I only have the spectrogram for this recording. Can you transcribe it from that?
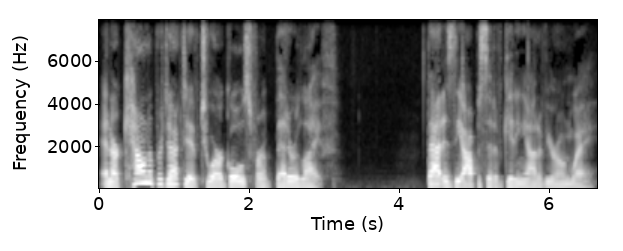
and are counterproductive to our goals for a better life. That is the opposite of getting out of your own way.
